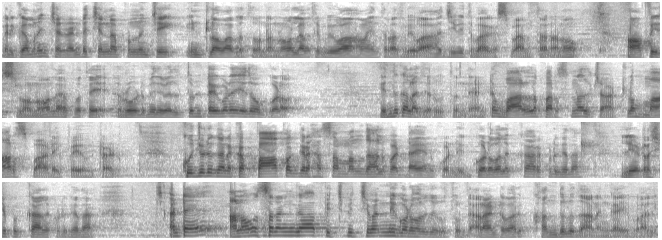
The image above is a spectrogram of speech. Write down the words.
మీరు గమనించండి అంటే చిన్నప్పటి నుంచి ఇంట్లో వాళ్ళతోనో లేకపోతే వివాహం అయిన తర్వాత వివాహ జీవిత భాగస్వామితోనో ఆఫీస్లోనో లేకపోతే రోడ్డు మీద వెళ్తుంటే కూడా ఏదో గొడవ. ఎందుకు అలా జరుగుతుంది? అంటే వాళ్ళ పర్సనల్ చాట్లో మార్స్ పాడైపోయి ఉంటాడు. కుజుడు కనుక పాపగ్రహ సంబంధాలు పడ్డాయనుకోండి గొడవలకు కారకుడు కదా లీడర్షిప్కి కారకుడు కదా అంటే అనవసరంగా పిచ్చి పిచ్చివన్నీ గొడవలు జరుగుతుంటాయి. అలాంటి వారు కందులు దానంగా ఇవ్వాలి.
